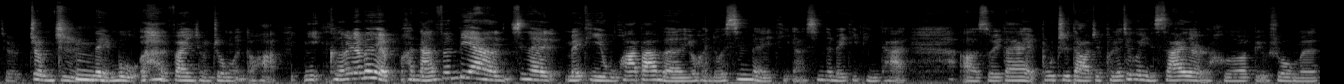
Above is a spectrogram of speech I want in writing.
就是政治内幕。翻译成中文的话，你可能人们也很难分辨。现在媒体五花八门，有很多新媒体啊，新的媒体平台啊，所以大家也不知道这 Political Insider 和比如说我们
